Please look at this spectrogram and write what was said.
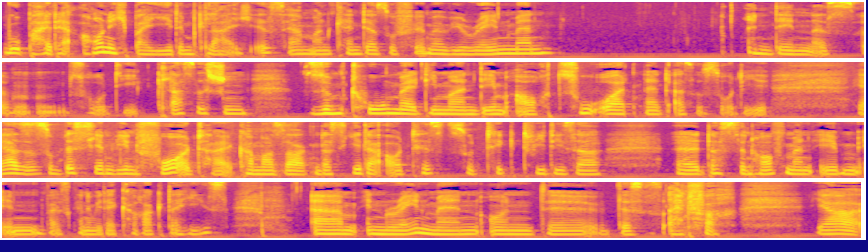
wobei der auch nicht bei jedem gleich ist. Ja, man kennt ja so Filme wie Rain Man, in denen es ähm, so die klassischen Symptome, die man dem auch zuordnet, also so die, ja, es ist so ein bisschen wie ein Vorurteil, kann man sagen, dass jeder Autist so tickt wie dieser äh, Dustin Hoffman eben in, weiß gar nicht, wie der Charakter hieß, ähm, in Rain Man und äh, das ist einfach ja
